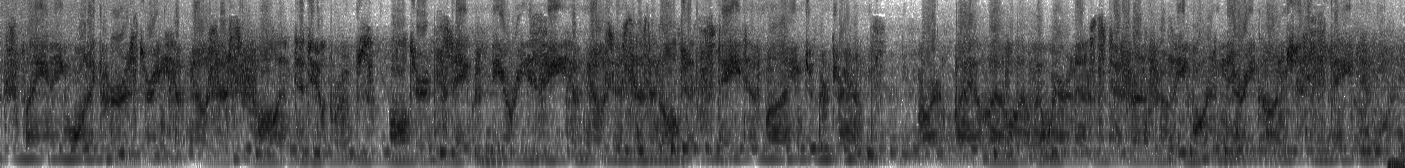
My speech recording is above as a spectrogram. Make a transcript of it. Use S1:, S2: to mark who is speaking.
S1: explaining what occurs during hypnosis fall into two groups. Altered state theories see hypnosis as an altered state of mind or trance, marked by a level of awareness different from the ordinary conscious state.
